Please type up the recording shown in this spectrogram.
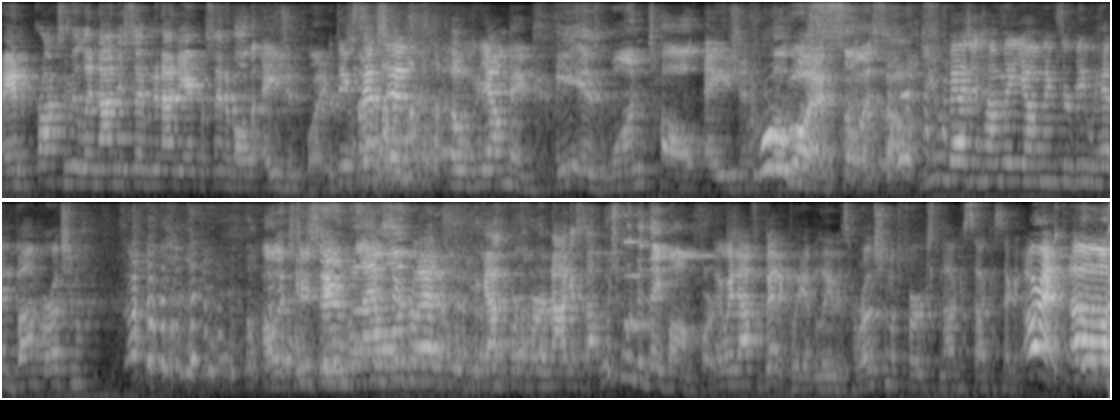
And approximately 97 to 98% of all the Asian players. With the exception of Yao Ming. He is one tall Asian Whew, boy. soy sauce. Can you imagine how many Yao Mings there'd be we hadn't bombed Hiroshima? Oh, it's too, Too soon soon? Too that soon one? for that? You guys prefer Nagasaki? Which one did they bomb first? They went alphabetically, I believe. is Hiroshima first, Nagasaki second. All right, uh,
